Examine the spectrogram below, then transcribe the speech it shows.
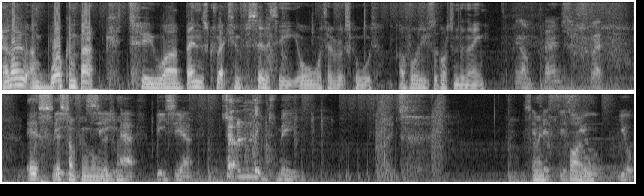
Hello and welcome back to uh, Ben's Correction Facility, or whatever it's called. I've already forgotten the name. Hang on, Ben's correct. It's it's something along those lines. BCF. Salute me. Right. Something if it is file. you, you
